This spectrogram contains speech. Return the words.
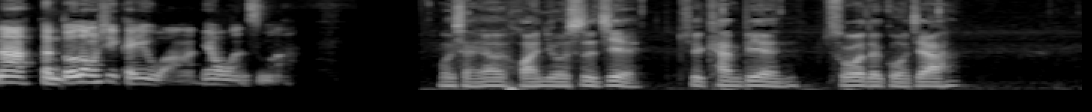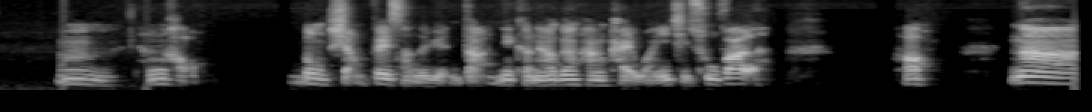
那很多东西可以玩啊，你要玩什么？我想要环游世界，去看遍所有的国家。嗯，很好，梦想非常的远大。你可能要跟航海王一起出发了。好。那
